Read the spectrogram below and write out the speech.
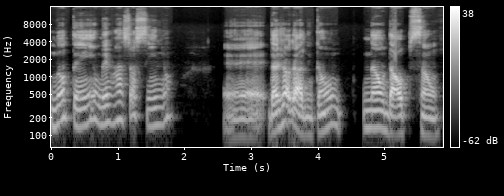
não tem o mesmo raciocínio é, da jogada. Então não dá opção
